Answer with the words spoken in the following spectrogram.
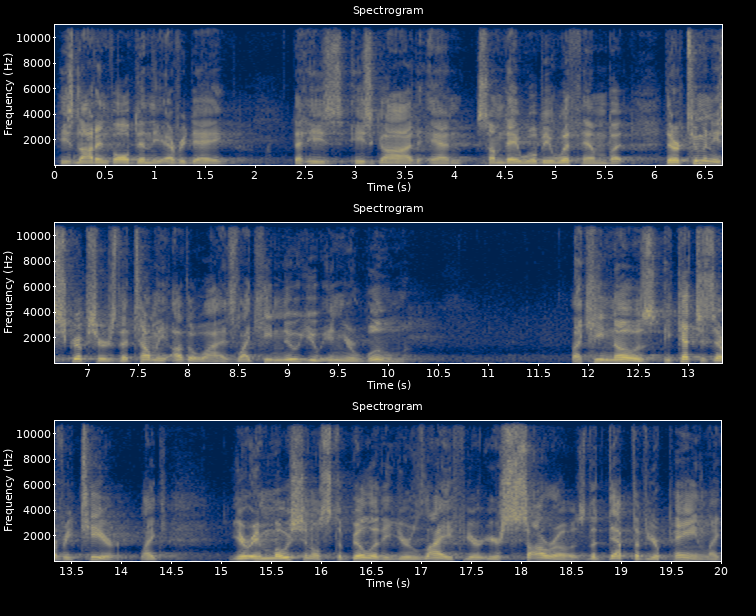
He's not involved in the everyday, that he's, he's God, and someday we'll be with him. But there are too many scriptures that tell me otherwise, like he knew you in your womb. Like he knows, he catches every tear. Like your emotional stability, your life, your, your sorrows, the depth of your pain. Like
